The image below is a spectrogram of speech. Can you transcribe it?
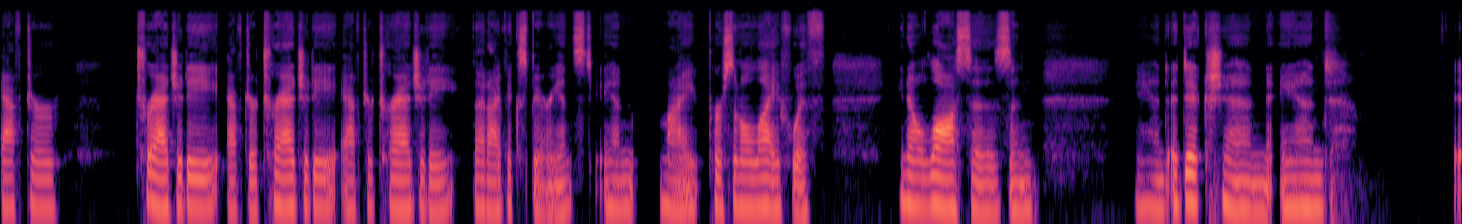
after tragedy after tragedy after tragedy that I've experienced in my personal life with, you know, losses and and addiction and eh,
